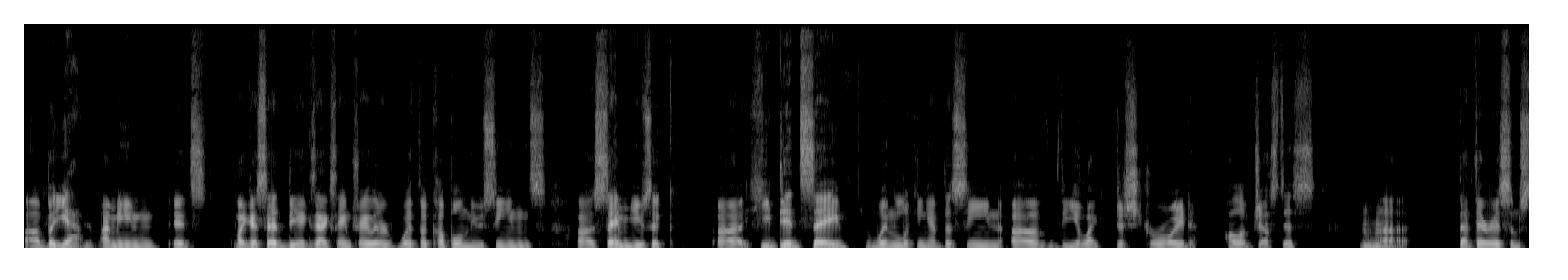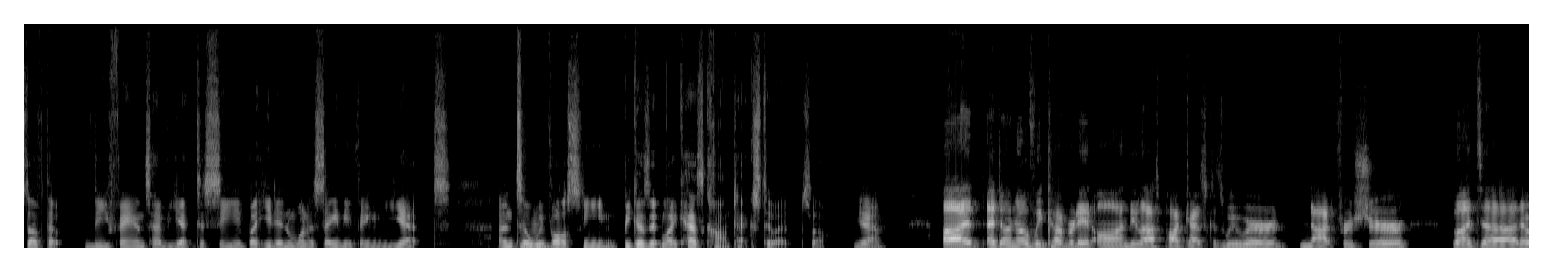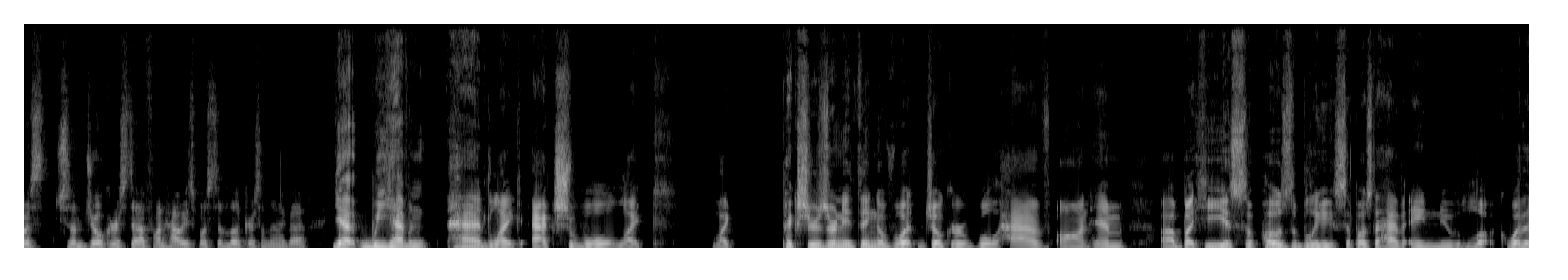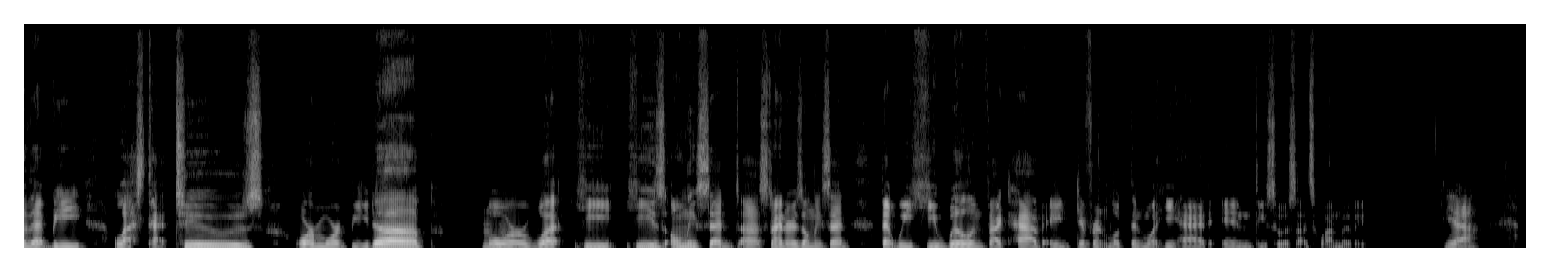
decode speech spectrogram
but yeah, I mean, it's like I said, the exact same trailer with a couple new scenes, uh, same music. Uh, he did say when looking at the scene of the like destroyed Hall of Justice mm-hmm. uh, that there is some stuff that the fans have yet to see, but he didn't want to say anything yet until mm-hmm. we've all seen because it like has context to it. So yeah. Uh, I don't know if we covered it on the last podcast because we were not for sure but uh, there was some Joker stuff on how he's supposed to look or something like that. Yeah, we haven't had like actual like like pictures or anything of what Joker will have on him. Uh, but he is supposedly supposed to have a new look, whether that be less tattoos or more beat up mm-hmm. or what he he's only said uh, Snyder has only said that we he will in fact have a different look than what he had in the Suicide Squad movie. Yeah.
